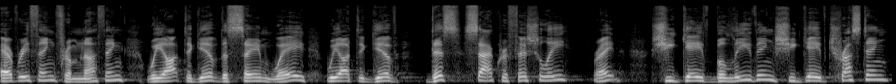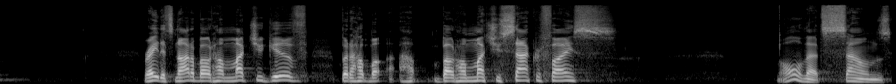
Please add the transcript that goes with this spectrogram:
everything from nothing. We ought to give the same way. We ought to give this sacrificially, right? She gave believing, she gave trusting, right? It's not about how much you give, but how, about how much you sacrifice. All of that sounds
